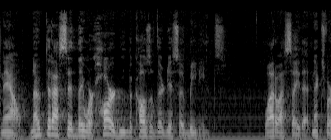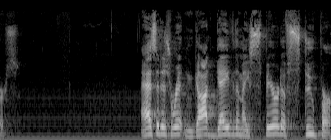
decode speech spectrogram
Now, note that I said they were hardened because of their disobedience. Why do I say that? Next verse. As it is written, God gave them a spirit of stupor,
